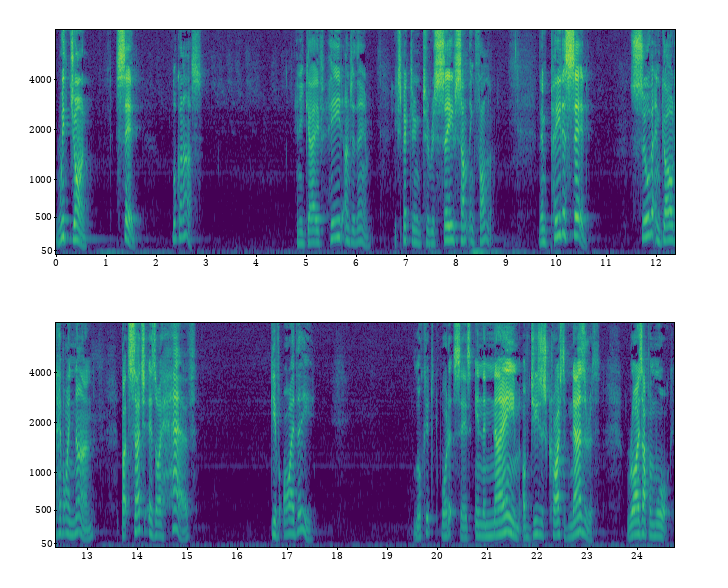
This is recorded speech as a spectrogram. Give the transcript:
with John, said, Look on us. And he gave heed unto them, expecting to receive something from them. Then Peter said, Silver and gold have I none, but such as I have, give I thee. Look at what it says In the name of Jesus Christ of Nazareth, rise up and walk.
